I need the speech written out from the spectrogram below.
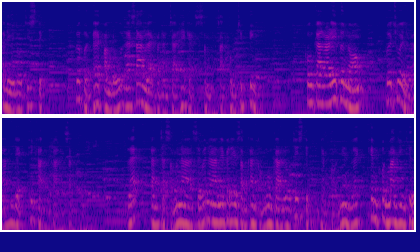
คดีโลจิสติก เพื่อเผยแพร่ความรู้และสร้างแรงบันดาลใจให้แก่สังคมชิปปิ้ง โครงการรารีเพื่อนน้องเพื่อช่วยเหลือเด็กที่ขาดโอกาสในสังคม และการจัดสัมมนาเสวนาในประเด็นสำคัญของวงการโลจิสติกส์อย่างต่อเนื่องและเข้มข้นมากยิ่งขึ้น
